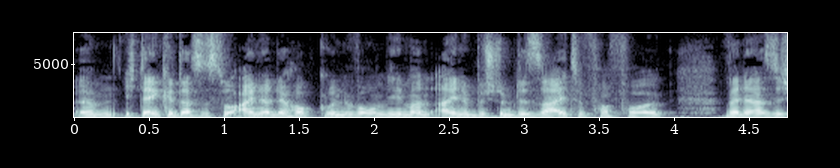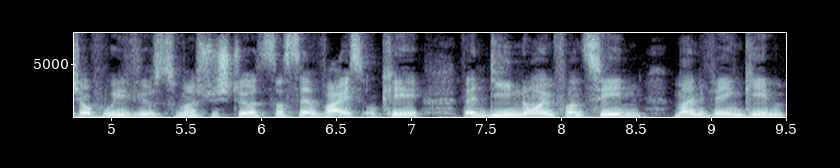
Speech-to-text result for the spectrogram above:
ähm, ich denke, das ist so einer der Hauptgründe, warum jemand eine bestimmte Seite verfolgt, wenn er sich auf Reviews zum Beispiel stürzt, dass er weiß, okay, wenn die neun von zehn meinetwegen geben,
